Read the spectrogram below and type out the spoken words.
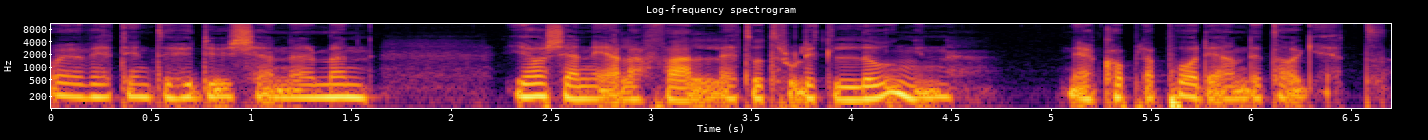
Och jag vet inte hur du känner, men jag känner i alla fall ett otroligt lugn när jag kopplar på det andetaget.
